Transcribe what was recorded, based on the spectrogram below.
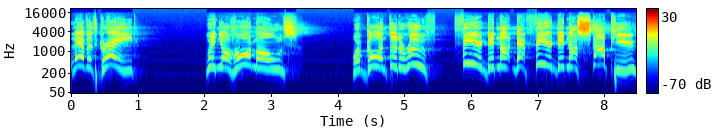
11th grade, when your hormones were going through the roof, fear did not, that fear did not stop you.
